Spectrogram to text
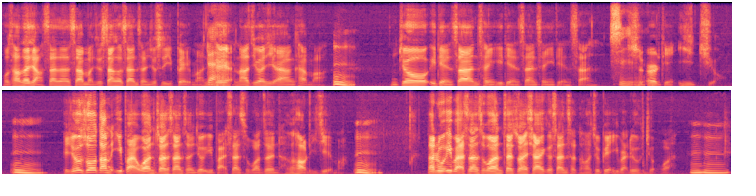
我常在讲三三三嘛，就三个三成就是一倍嘛，你可以拿计算机按按看嘛，嗯，你就一点三乘一点三乘一点三是。是二点一九，嗯，也就是说，当你一百万赚三成就一百三十万，这很好理解嘛，嗯，那如果一百三十万再赚下一个三成的话，就变一百六十九万，嗯哼，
